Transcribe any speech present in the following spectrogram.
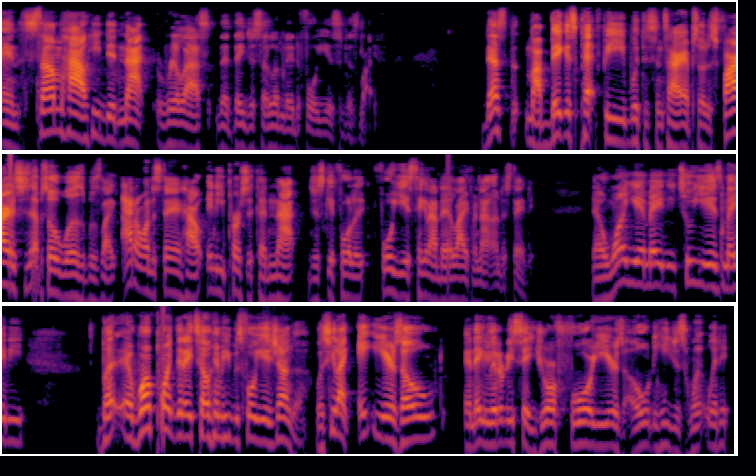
and somehow he did not realize that they just eliminated four years of his life. That's the, my biggest pet peeve with this entire episode. As far as this episode was, was like I don't understand how any person could not just get four four years taken out of their life and not understand it. Now, one year maybe, two years maybe, but at what point did they tell him he was four years younger? Was he like eight years old and they literally said you're four years old and he just went with it?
